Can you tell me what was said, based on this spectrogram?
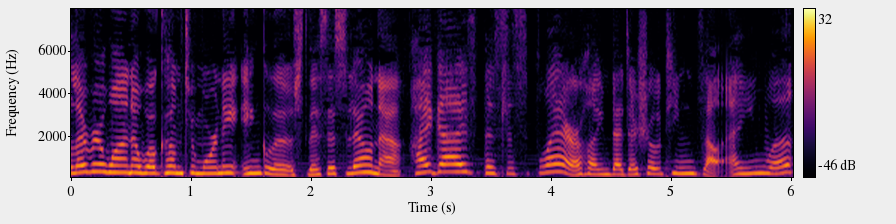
Hello everyone and welcome to Morning English. This is Leona. Hi guys, this is Blair. 欢迎大家收听早安英文。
